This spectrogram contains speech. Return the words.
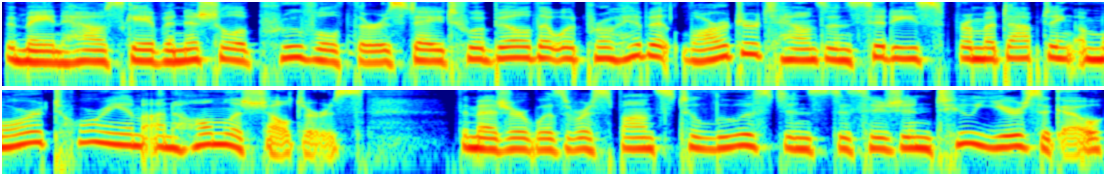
The Maine House gave initial approval Thursday to a bill that would prohibit larger towns and cities from adopting a moratorium on homeless shelters. The measure was a response to Lewiston's decision two years ago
